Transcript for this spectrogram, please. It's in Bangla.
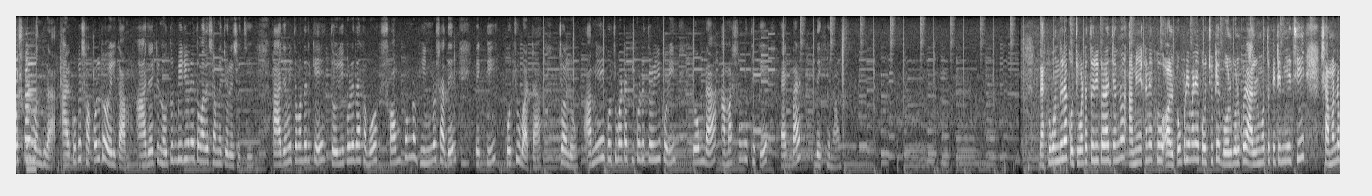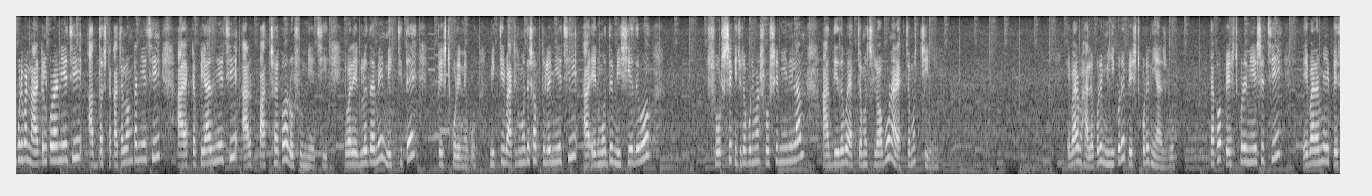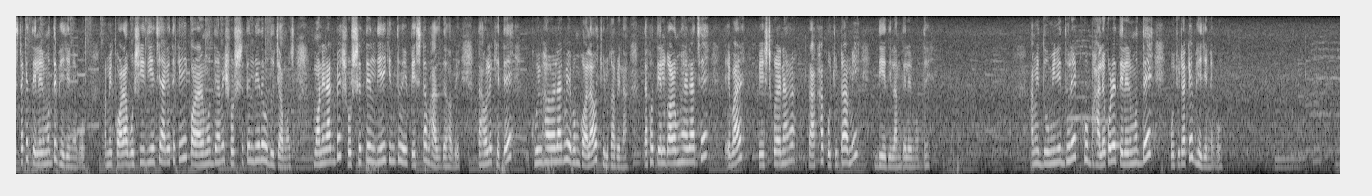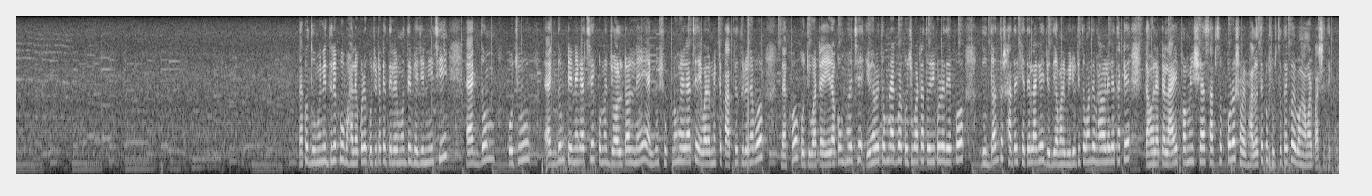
নমস্কার বন্ধুরা আর কুকে সকলকে ওয়েলকাম। আজ একটি নতুন ভিডিও নিয়ে তোমাদের সামনে চলে এসেছি। আজ আমি তোমাদেরকে তৈরি করে দেখাবো সম্পূর্ণ ভিন্ন স্বাদের একটি কচু বাটা। চলো, আমি এই কচু বাটা কী করে তৈরি করি, তোমরা আমার সঙ্গে থেকে একবার দেখে নাও। দেখো বন্ধুরা কচু বাটা তৈরি করার জন্য আমি এখানে খুব অল্প পরিমাণে কচুকে গোল গোল করে আলুর মতো কেটে নিয়েছি। সামান্য পরিমাণ নারকেল কোড়া নিয়েছি, আট দশটা কাঁচা লঙ্কা নিয়েছি, আর একটা পেঁয়াজ নিয়েছি, আর পাঁচ ছয় কোয়া রসুন নিয়েছি। এবার এগুলোতে আমি মিক্সিতে পেস্ট করে নেব। মিক্সির বাটির মধ্যে সব তুলে নিয়েছি, আর এর মধ্যে মিশিয়ে দেব। সর্ষে, কিছুটা পরিমাণ সর্ষে নিয়ে নিলাম, আর দিয়ে দেবো এক চামচ লবণ আর এক চামচ চিনি। এবার ভালো করে মিহি করে পেস্ট করে নিয়ে আসব। দেখো পেস্ট করে নিয়ে এসেছি। এবার আমি এই পেস্টটাকে তেলের মধ্যে ভেজে নেব। আমি কড়া বসিয়ে দিয়েছি আগে থেকেই। কড়ার মধ্যে আমি সর্ষের তেল দিয়ে দেবো দু চামচ। মনে রাখবে, সর্ষের তেল দিয়েই কিন্তু এই পেস্টটা ভাজতে হবে। তাহলে খেতে খুবই ভালো লাগবে এবং গলাও চুলকাবে না। দেখো, তেল গরম হয়ে গেছে। এবার পেস্ট করে না, রাখা কচুটা আমি দিয়ে দিলাম তেলের মধ্যে। আমি দু মিনিট ধরে খুব ভালো করে তেলের মধ্যে কচুটাকে ভেজে নেব। দেখো দু মিনিট ধরে খুব ভালো করে কচুটাকে তেলের মধ্যে ভেজে নিয়েছি। একদম কচু একদম টেনে গেছে, কোনো জল টল নেই, একদম শুকনো হয়ে গেছে। এবার আমি একটা পাত্রে তুলে নেব। দেখো কচু বাটা এরকম হয়েছে। এভাবে তোমরা একবার কচু বাটা তৈরি করে দেখো। দুর্দান্ত স্বাদের খেতে লাগে। যদি আমার ভিডিওটি তোমাদের ভালো লেগে থাকে, তাহলে একটা লাইক কমেন্ট শেয়ার সাবস্ক্রাইব করো। সবাই ভালো থেকো, সুস্থ থেকো এবং আমার পাশে থেকো।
